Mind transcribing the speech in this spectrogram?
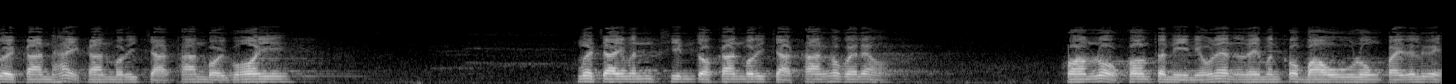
ด้วยการให้การบริจาคทานบ่อยๆ เมื่อใจมันชินต่อการบริจาคทานเข้าไปแล้ว ความโลภความตนีเหนียวแน่นอะไรมันก็เบาลงไปเรื่อย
